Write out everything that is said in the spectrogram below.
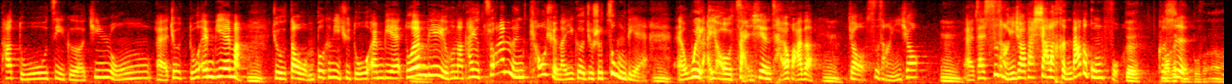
他读这个金融，哎，就读 MBA 嘛，就到我们伯克利去读 MBA。读 MBA 以后呢，他又专门挑选了一个就是重点，哎，未来要展现才华的，叫市场营销。嗯，哎，在市场营销他下了很大的功夫。对，可是嗯，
